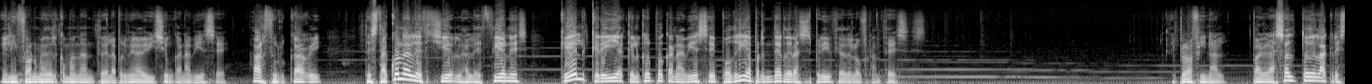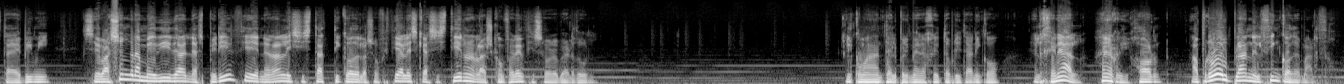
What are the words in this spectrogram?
El informe del comandante de la primera división canadiense, Arthur Curry, destacó las lecciones que él creía que el cuerpo canadiense podría aprender de las experiencias de los franceses. El plan final para el asalto de la cresta de Vimy se basó en gran medida en la experiencia y en el análisis táctico de los oficiales que asistieron a las conferencias sobre Verdún. El comandante del primer ejército británico, el general Henry Horn, aprobó el plan el 5 de marzo.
